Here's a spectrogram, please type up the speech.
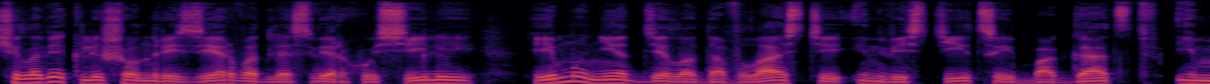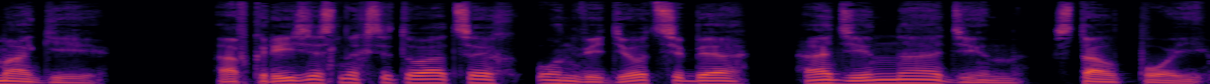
человек лишен резерва для сверхусилий, ему нет дела до власти, инвестиций, богатств и магии. А в кризисных ситуациях он ведет себя один на один с толпой.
